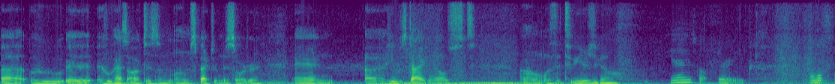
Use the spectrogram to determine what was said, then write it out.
uh, who uh, who has autism um, spectrum disorder, and uh, he was diagnosed. Um, was it two years ago? Yeah, he's about three. Almost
